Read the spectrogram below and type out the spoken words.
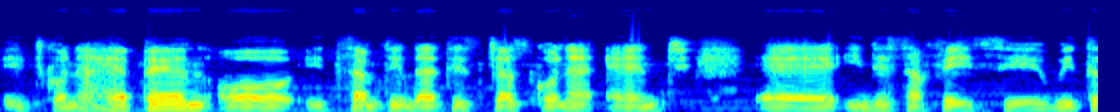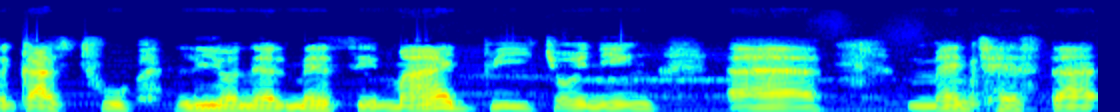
it's gonna happen or it's something that is just gonna end uh, in the surface uh, with regards to Lionel Messi might be joining uh, Manchester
